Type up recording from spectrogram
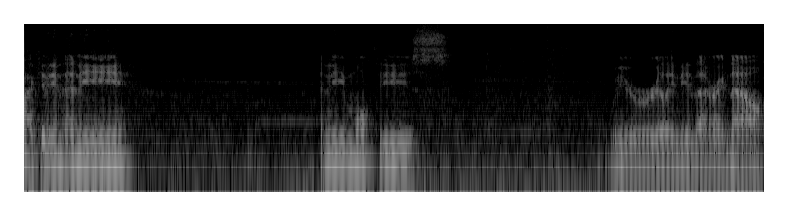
Not getting any any multis. We really need that right now.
